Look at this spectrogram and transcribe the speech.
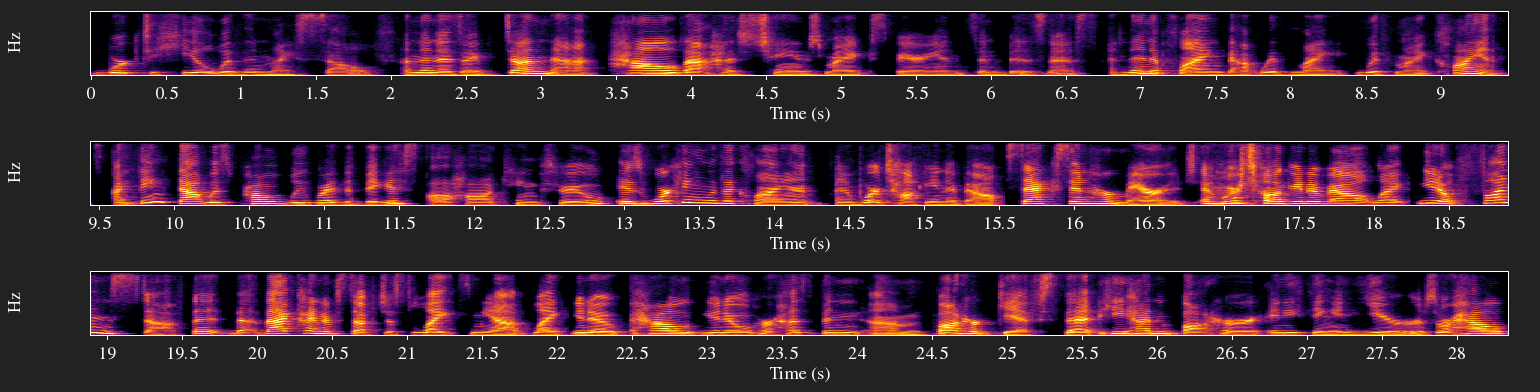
work to heal within myself. And then as I've done that, how that has changed my experience in business and then applying that with my with my clients. I think that was probably where the biggest aha came through is working with a client and we're talking about sex in her marriage and we're talking about like, you know, fun stuff. That that, that kind of stuff just lights me up. Like, you know, how, you know, her husband um, bought her gifts that he hadn't bought her anything in years or how,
